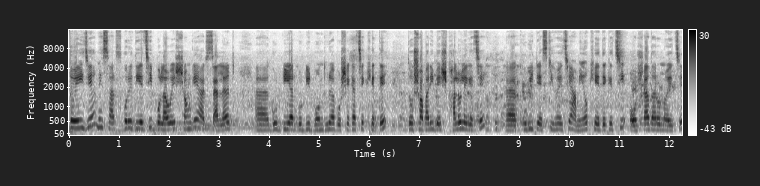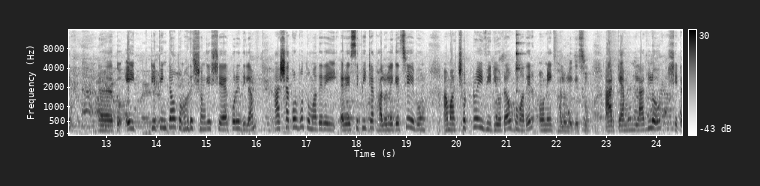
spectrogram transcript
তো এই যে আমি সার্ভ করে দিয়েছি পোলাওয়ের সঙ্গে আর স্যালাড গুড্ডি আর গুড্ডির বন্ধুরা বসে গেছে খেতে। তো সবারই বেশ ভালো লেগেছে। খুবই টেস্টি হয়েছে, আমিও খেয়ে দেখেছি, অসাধারণ হয়েছে। তো এই ক্লিপিংটাও তোমাদের সঙ্গে শেয়ার করে দিলাম। আশা করব তোমাদের এই রেসিপিটা ভালো লেগেছে এবং আমার ছোট্ট এই ভিডিওটাও তোমাদের অনেক ভালো লেগেছে। আর কেমন লাগল সেটা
